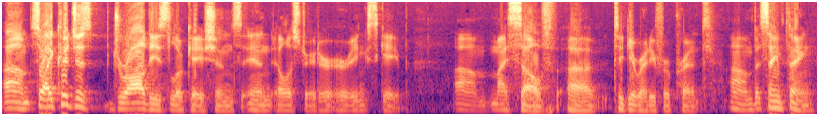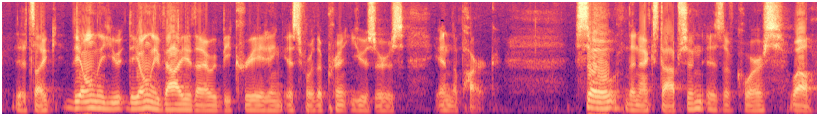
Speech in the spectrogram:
Um, so I could just draw these locations in Illustrator or Inkscape um, myself uh, to get ready for print. Um, but same thing, it's like the only, the only value that I would be creating is for the print users in the park. So the next option is, of course, well,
